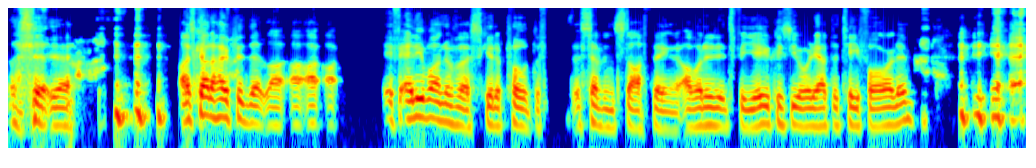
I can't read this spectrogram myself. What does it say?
That's it. Yeah, I was kind of hoping that like I, I, if any one of us could have pulled the, the seven star thing, I wanted it to be you because you already had the T four on him. yeah,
